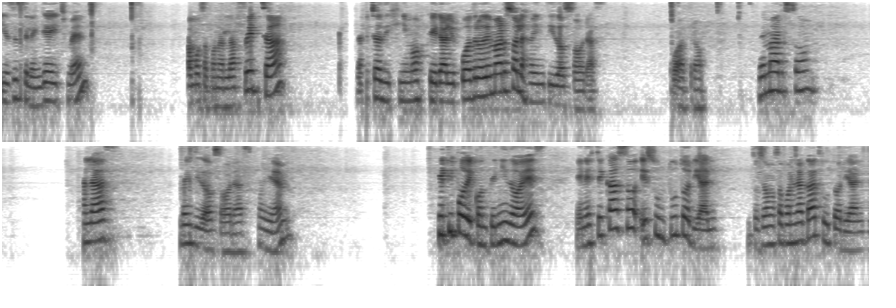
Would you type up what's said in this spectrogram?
y ese es el engagement. Vamos a poner la fecha la fecha dijimos que era el 4 de marzo a las 22 horas. 4 de marzo a las 22 horas. Muy bien. ¿Qué tipo de contenido es? En este caso es un tutorial. Entonces vamos a poner acá tutorial.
